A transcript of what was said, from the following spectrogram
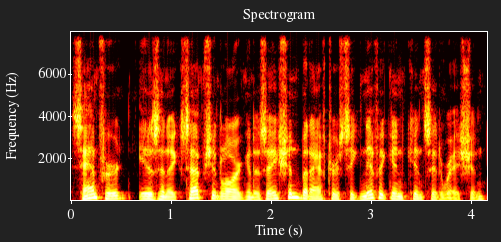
Sanford is an exceptional organization, but after significant consideration,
